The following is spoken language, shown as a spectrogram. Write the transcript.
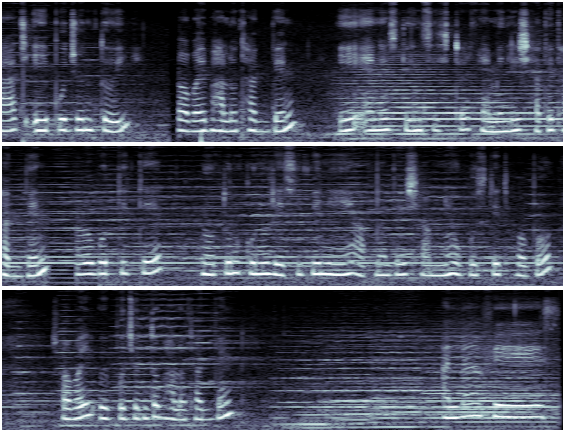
আজ এই পর্যন্তই। সবাই ভালো থাকবেন। A N S twin sister ফ্যামিলির সাথে থাকবেন। পরবর্তীতে নতুন কোনো রেসিপি নিয়ে আপনাদের সামনে উপস্থিত হব। সবাই ওই পর্যন্ত ভালো থাকবেন। আল্লাহ হাফেজ।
